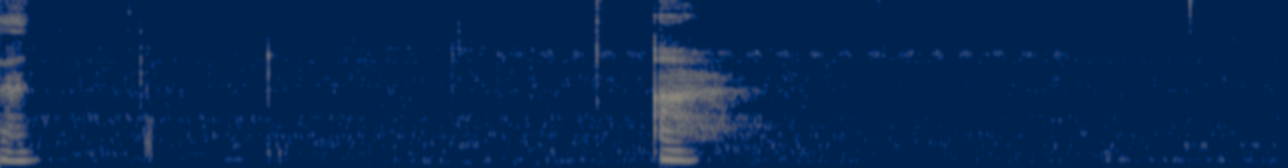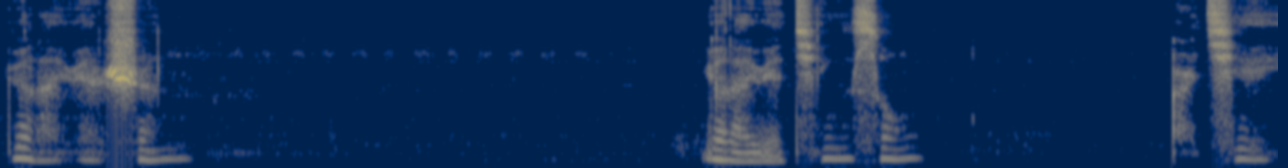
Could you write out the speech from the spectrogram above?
三、二，越来越深，越来越轻松而惬意。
